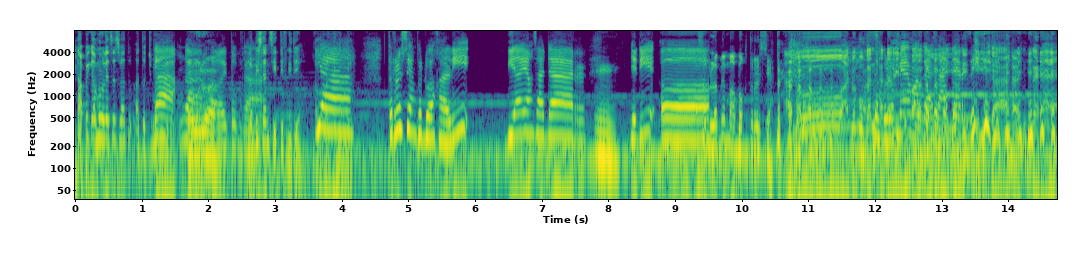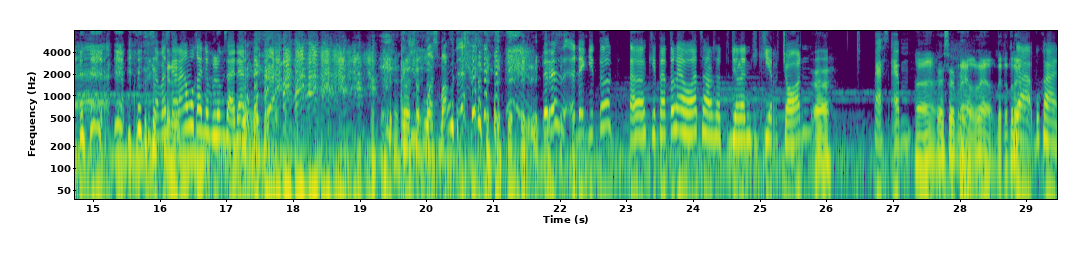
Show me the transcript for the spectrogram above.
Tapi kamu ngeliat sesuatu atau cuma Enggak, enggak. Kalau itu enggak lebih sensitif gitu ya? Kalau Iya. lagi hamil. Terus yang kedua kali dia yang sadar. Hmm. Jadi eh Sebelumnya mabok terus ya. Aduh, aduh bukan sadar Sebelumnya itu, emang nggak sadar sih. Sampai sekarang bukannya belum sadar. Anjir puas banget. Terus udah gitu eh, kita tuh lewat salah satu jalan Kikircon Ah, PSM. Ah, PSM ya? rel, rel, deket rel. Enggak, bukan.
